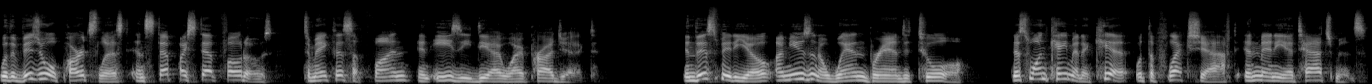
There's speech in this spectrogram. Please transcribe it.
with a visual parts list and step by step photos to make this a fun and easy DIY project. In this video, I'm using a Wen brand tool. This one came in a kit with the flex shaft and many attachments.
